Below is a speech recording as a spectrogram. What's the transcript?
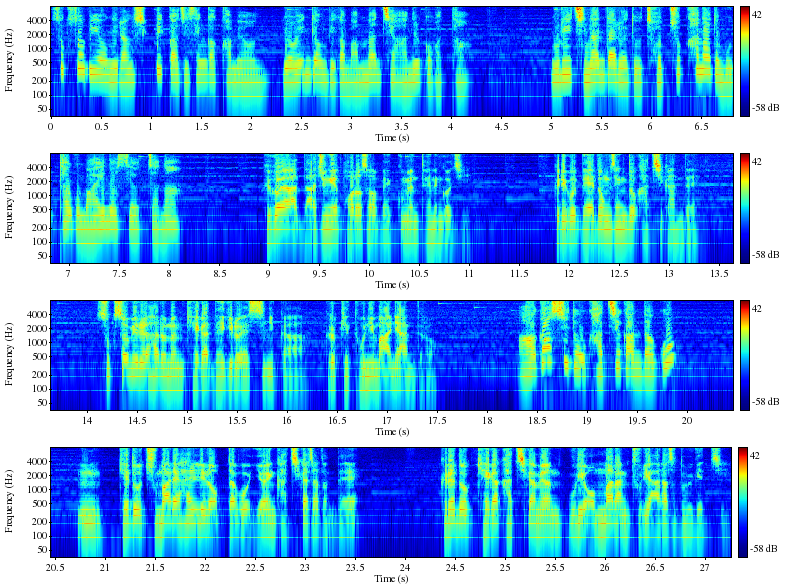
숙소 비용이랑 식비까지 생각하면 여행 경비가 만만치 않을 것 같아. 우리 지난달에도 저축 하나도 못하고 마이너스였잖아. 그거야 나중에 벌어서 메꾸면 되는 거지. 그리고 내 동생도 같이 간대. 숙소비를 하루는 걔가 내기로 했으니까 그렇게 돈이 많이 안 들어. 아가씨도 같이 간다고? 응, 걔도 주말에 할 일 없다고 여행 같이 가자던데. 그래도 걔가 같이 가면 우리 엄마랑 둘이 알아서 놀겠지.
